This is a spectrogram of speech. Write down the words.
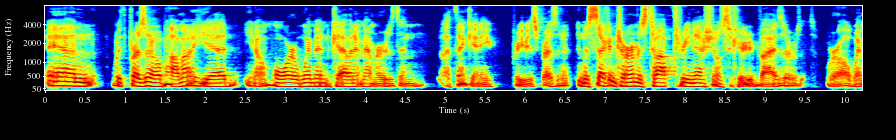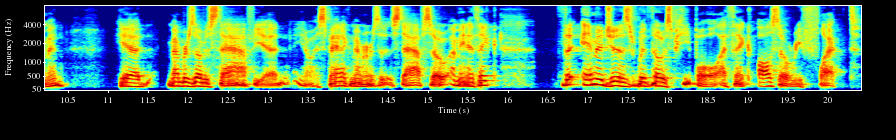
And with President Obama he had you know more women cabinet members than I think any previous president. In the second term his top 3 national security advisors were all women. He had members of his staff he had you know Hispanic members of his staff. So I mean I think the images with those people, I think, also reflect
